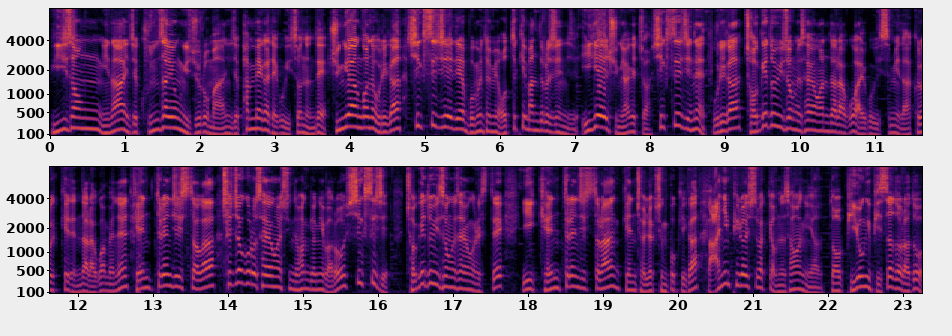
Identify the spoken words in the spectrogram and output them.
위성이나 이제 군사용 위주로만 이제 판매가 되고 있었는데 중요한 거는 우리가 6G에 대한 모멘텀이 어떻게 만들어지는지 이게 중요하겠죠. 6G는 우리가 저궤도 위성을 사용한다라고 알고 있습니다. 그렇게 된다라고 하면은 겐 트랜지스터가 최적으로 사용할 수 있는 환경이 바로 6G 저궤도 위성을 사용을 했을 때 이 겐 트랜지스터랑 겐 전력 증폭기가 많이 필요할 수밖에 없는 상황이에요. 또 비용이 비싸더라도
